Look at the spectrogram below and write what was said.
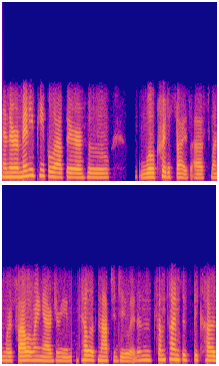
And there are many people out there who will criticize us when we're following our dreams, tell us not to do it. And sometimes it's because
